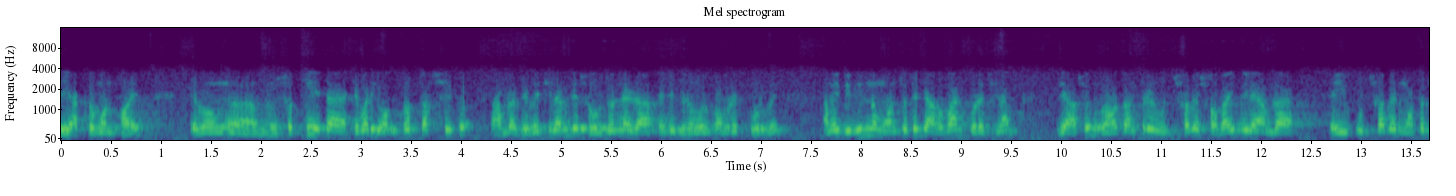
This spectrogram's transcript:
এই আক্রমণ হয় এবং সত্যি এটা একেবারেই অপ্রত্যাশিত। আমরা ভেবেছিলাম যে সৌজন্যের রাজনীতি তৃণমূল কংগ্রেস করবে। আমি বিভিন্ন মঞ্চ থেকে আহ্বান করেছিলাম যে আসুন গণতন্ত্রের উৎসবে সবাই মিলে আমরা এই উৎসবের মতন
